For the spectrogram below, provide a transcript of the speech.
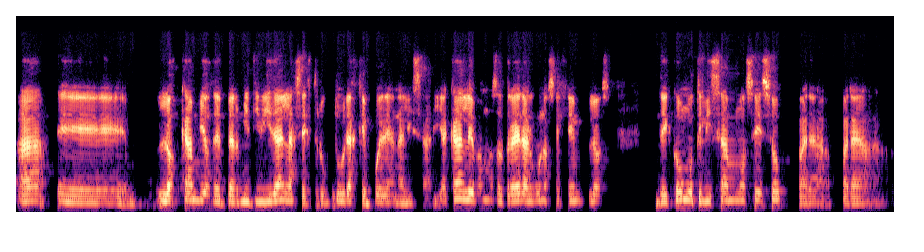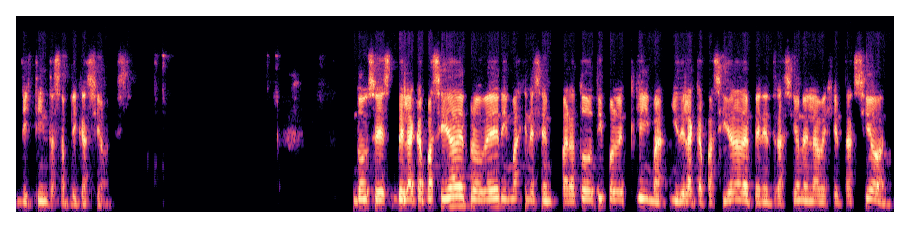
a eh, los cambios de permitividad en las estructuras que puede analizar. Y acá les vamos a traer algunos ejemplos de cómo utilizamos eso para distintas aplicaciones. Entonces, de la capacidad de proveer imágenes para todo tipo de clima y de la capacidad de penetración en la vegetación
